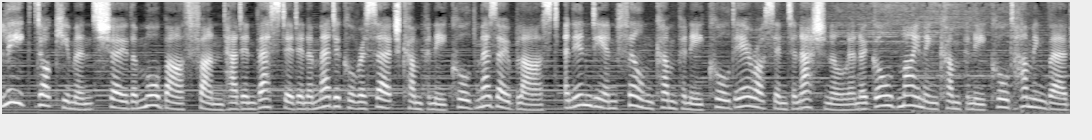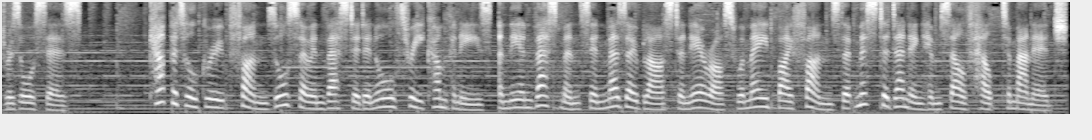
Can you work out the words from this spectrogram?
Leaked documents show the Morbarth Fund had invested in a medical research company called Mesoblast, an Indian film company called Eros International and a gold mining company called Hummingbird Resources. Capital Group funds also invested in all three companies, and the investments in Mesoblast and Eros were made by funds that Mr. Denning himself helped to manage.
